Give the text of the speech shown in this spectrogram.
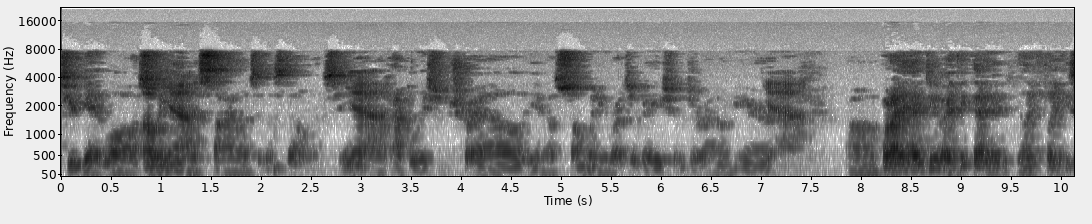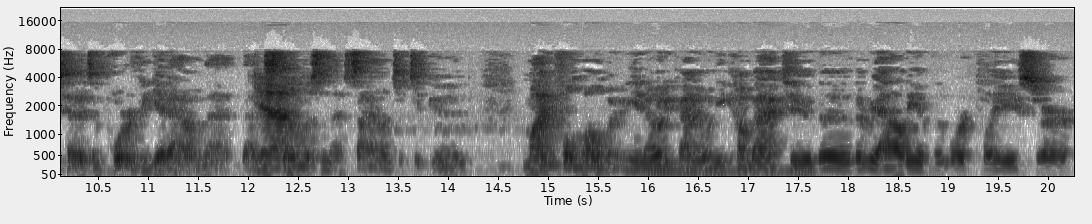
To, to get lost. Oh, in yeah. the silence and the stillness. Yeah. know. Appalachian Trail. You know, so many reservations around here. Yeah. Um, but I, I do. I think that, it, like like you said, it's important to get out in that that Yeah. stillness and that silence. It's a good mindful moment, you know, to kind of when you come back to the the reality of the workplace or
